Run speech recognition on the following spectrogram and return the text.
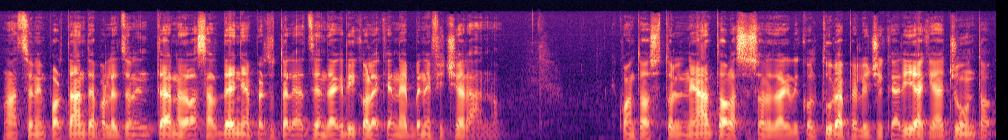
un'azione importante per le zone interne della Sardegna e per tutte le aziende agricole che ne beneficeranno. Quanto ha sottolineato l'assessore dell'agricoltura per Luigi Caria che ha aggiunto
